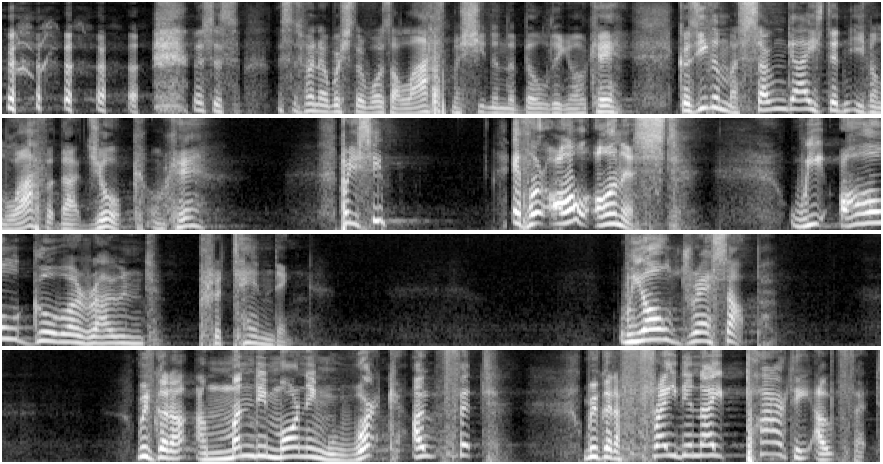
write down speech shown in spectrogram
this, is, this is when I wish there was a laugh machine in the building, okay? Because even my sound guys didn't even laugh at that joke, okay? But you see, if we're all honest, we all go around pretending. We all dress up. We've got a, a Monday morning work outfit. We've got a Friday night party outfit.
